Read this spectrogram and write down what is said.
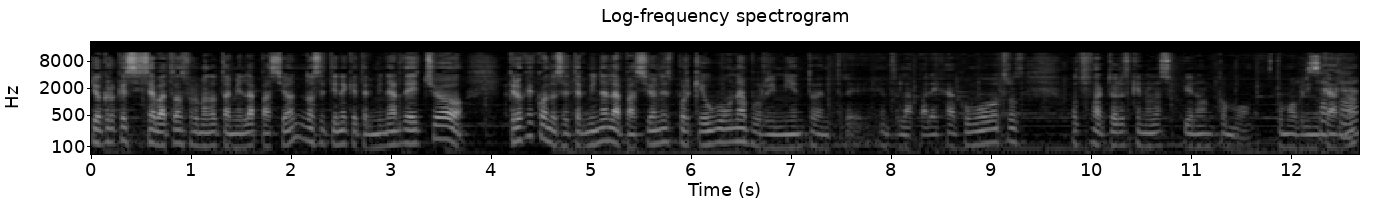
yo creo que sí se va transformando también la pasión. No se tiene que terminar. De hecho, creo que cuando se termina la pasión es porque hubo un aburrimiento entre, entre la pareja, como otros otros factores que no la supieron como, como brincar, ¿no?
